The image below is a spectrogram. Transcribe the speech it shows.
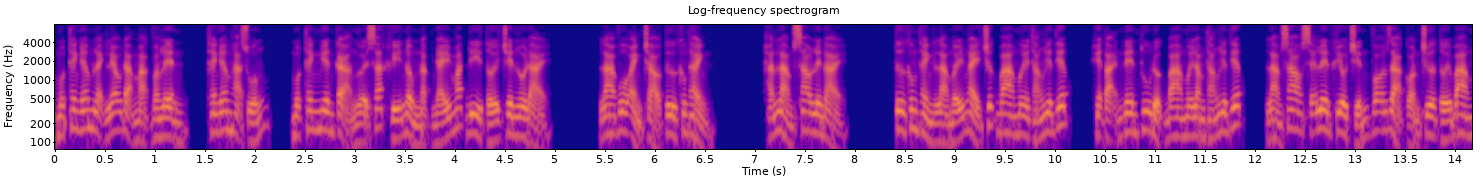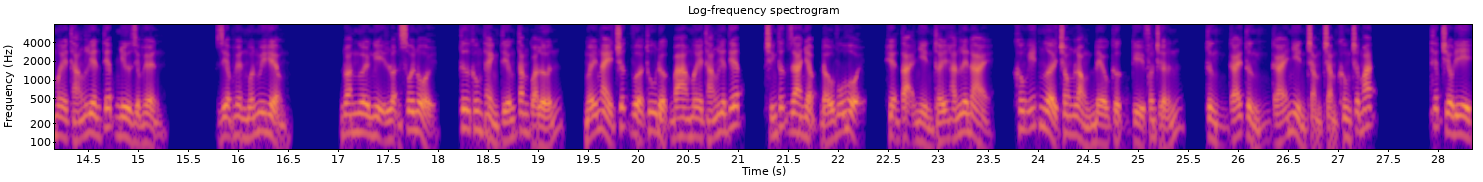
Một thanh âm lạnh lẽo đạm mạc vang lên, thanh âm hạ xuống, một thanh niên cả người sát khí nồng nặc nháy mắt đi tới trên lôi đài. La Vô Ảnh trào Tư Không Thành. Hắn làm sao lên đài? Tư Không Thành là mấy ngày trước ba mươi tháng liên tiếp, hiện tại nên thu được ba mươi lăm tháng liên tiếp, làm sao sẽ lên khiêu chiến võ giả còn chưa tới ba mươi tháng liên tiếp như Diệp Huyền. Diệp Huyền muốn nguy hiểm. Đoàn người nghị luận sôi nổi, Tư Không Thành tiếng tăm quá lớn, mấy ngày trước vừa thu được ba mươi tháng liên tiếp, chính thức gia nhập đấu vũ hội, hiện tại nhìn thấy hắn lên đài, không ít người trong lòng đều cực kỳ phân chấn, từng cái từng cái nhìn chằm chằm không chớp mắt. Tiếp chiêu đi.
